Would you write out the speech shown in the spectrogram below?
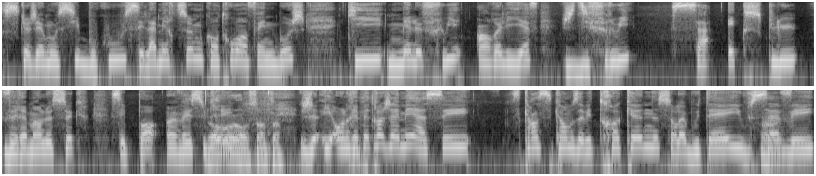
ce que j'aime aussi beaucoup, c'est l'amertume qu'on trouve en fin de bouche qui met le fruit en relief. Je dis fruit, ça exclut vraiment le sucre. C'est pas un vin sucré. Oh, on s'entend. On le répétera jamais assez. Quand, quand vous avez Trocken sur la bouteille, vous savez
